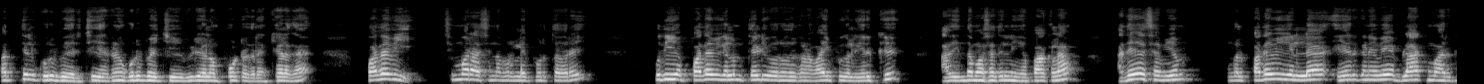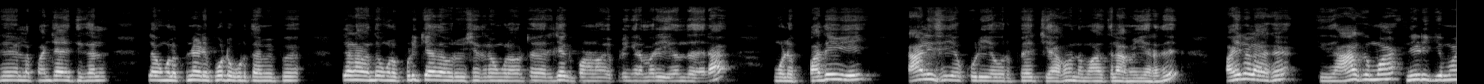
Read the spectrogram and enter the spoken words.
பத்தில் குரு பயிற்சி ஏற்கனவே குரு பயிற்சி வீடியோலாம் போட்டிருக்கிறேன் கேளுங்க. பதவி சிம்மராசி நபர்களை பொறுத்தவரை புதிய பதவிகளும் தேடி வருவதற்கான வாய்ப்புகள் இருக்குது அது இந்த மாதத்தில் நீங்கள் பார்க்கலாம். அதே சமயம் உங்கள் பதவிகளில் ஏற்கனவே பிளாக் மார்க்கு இல்லை பஞ்சாயத்துகள் இல்லை உங்களை பின்னாடி போட்டு கொடுத்த அமைப்பு இல்லைனா வந்து உங்களுக்கு பிடிக்காத ஒரு விஷயத்தில் உங்களை விட்டு ரிஜெக்ட் பண்ணணும் அப்படிங்கிற மாதிரி இருந்ததுன்னா உங்களுடைய பதவியை காலி செய்யக்கூடிய ஒரு பயிற்சியாகவும் இந்த மாதத்தில் அமைகிறது. ஃபைனலாக இது ஆகுமா நீடிக்குமா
